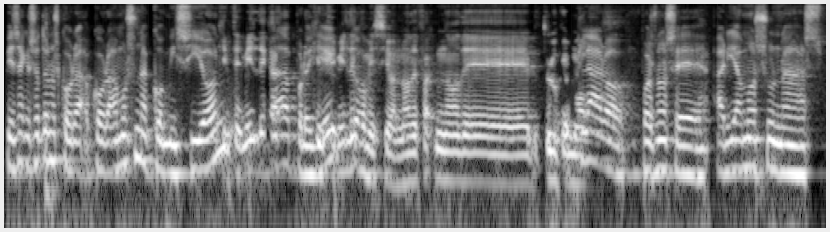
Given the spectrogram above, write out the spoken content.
piensa que nosotros nos cobrábamos una comisión 15.000 de cada proyecto. 15.000 de comisión, no de, no de lo que Claro, pues no sé, haríamos unas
